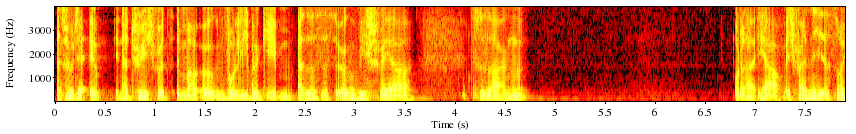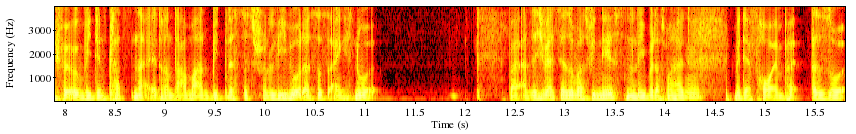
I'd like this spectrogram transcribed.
es wird ja, natürlich wird es immer irgendwo Liebe geben. Also es ist irgendwie schwer zu sagen, oder ja, ich weiß nicht, ist zum Beispiel irgendwie den Platz einer älteren Dame anbieten, ist das schon Liebe oder ist das eigentlich nur, weil an sich wäre es ja sowas wie Nächstenliebe, dass man halt mit der Frau, also so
